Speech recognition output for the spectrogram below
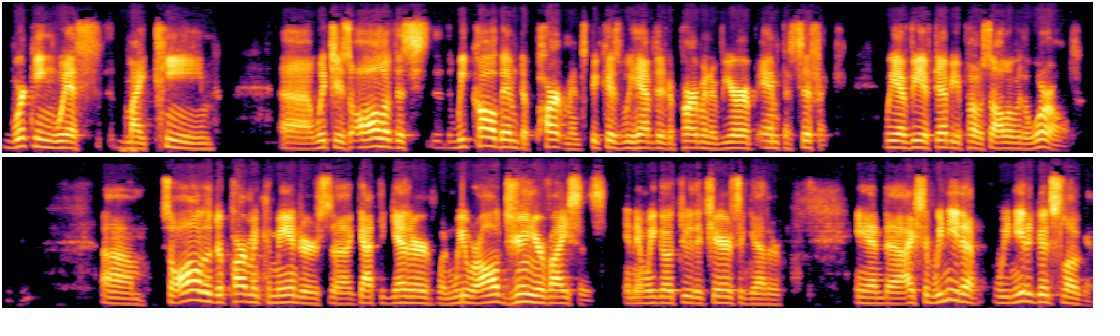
working with my team, uh, which is all of this, we call them departments because we have the Department of Europe and Pacific. We have VFW posts all over the world. Um, so all the department commanders uh, got together when we were all junior vices, and then we go through the chairs together. And uh, I said, we need a we need a good slogan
